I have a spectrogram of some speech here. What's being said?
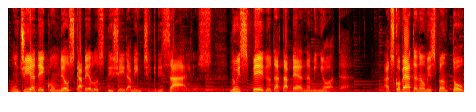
Um dia dei com meus cabelos ligeiramente grisalhos no espelho da taberna minhota. A descoberta não me espantou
